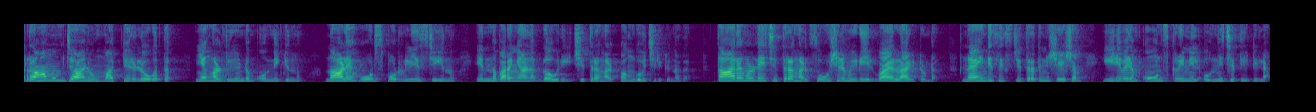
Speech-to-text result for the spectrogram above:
റാമും ജാനുവും മറ്റൊരു ലോകത്ത്. ഞങ്ങൾ വീണ്ടും ഒന്നിക്കുന്നു. നാളെ ഹോട്ട്സ്പോട്ട് റിലീസ് ചെയ്യുന്നു എന്ന് പറഞ്ഞാണ് ഗൗരി ചിത്രങ്ങൾ പങ്കുവച്ചിരിക്കുന്നത്. താരങ്ങളുടെ ചിത്രങ്ങൾ സോഷ്യൽ മീഡിയയിൽ വൈറലായിട്ടുണ്ട്. നയന്റി സിക്സ് ചിത്രത്തിനു ശേഷം ഇരുവരും ഓൺ സ്ക്രീനിൽ ഒന്നിച്ചെത്തിയിട്ടില്ല.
